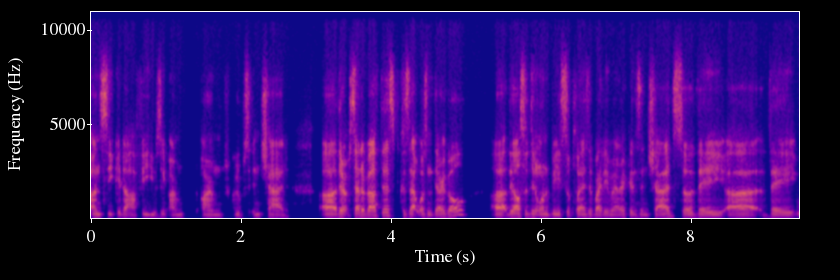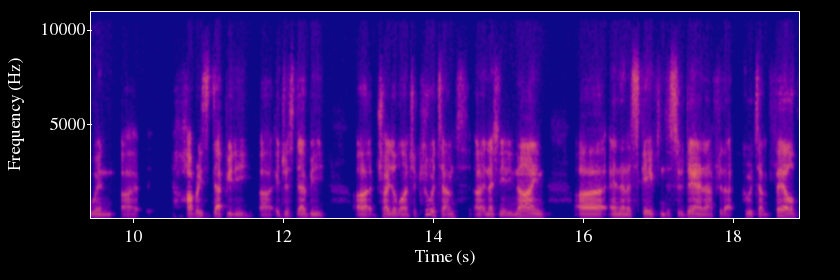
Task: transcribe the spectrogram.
unseat Gaddafi using armed armed groups in Chad. Uh, they're upset about this because that wasn't their goal. Uh, they also didn't want to be supplanted by the Americans in Chad, so they uh, they when uh, Habré's deputy, uh, Idris Deby, uh, tried to launch a coup attempt uh, in 1989 uh, and then escaped into Sudan after that coup attempt failed.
